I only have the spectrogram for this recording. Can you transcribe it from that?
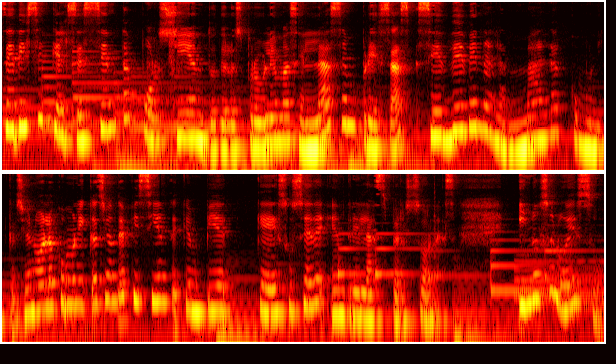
se dice que el 60% de los problemas en las empresas se deben a la mala comunicación o a la comunicación deficiente que, que sucede entre las personas. Y no solo eso,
